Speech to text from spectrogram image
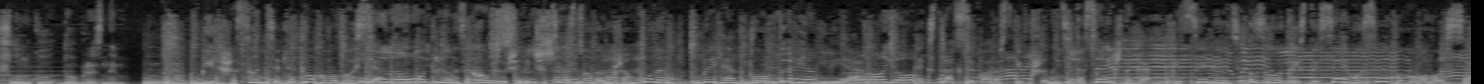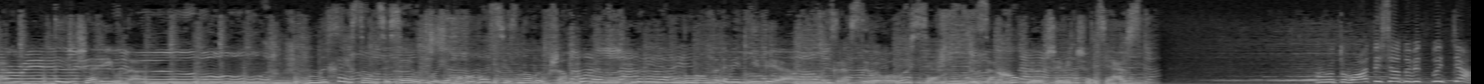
шлунку добре з ним. Більше сонця для твого волосся. Отримай захоплююче відчуття з новим шампунем Brilliant Blonde від Nivea. Екстракти паростків пшениці та соняшника підсилюють золотисте сяйво світлого волосся. Ти чарівна. Нехай сонце сяє у твоєму волоссі з новим шампунем Brilliant Blonde від Nivea. Красиве волосся, захоплююче відчуття. Приготуватися до відплиття.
